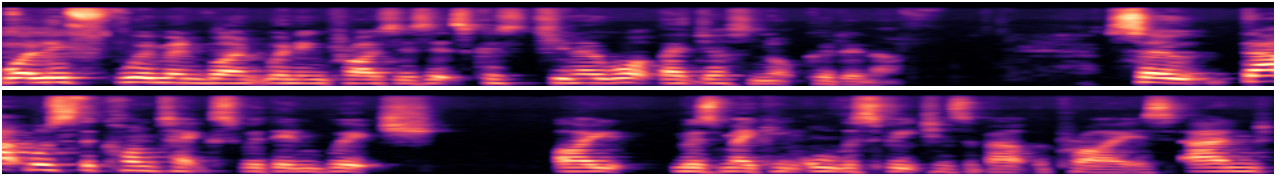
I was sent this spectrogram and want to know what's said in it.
well, if women weren't winning prizes, it's because, you know what? They're just not good enough. So that was the context within which I was making all the speeches about the prize. And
